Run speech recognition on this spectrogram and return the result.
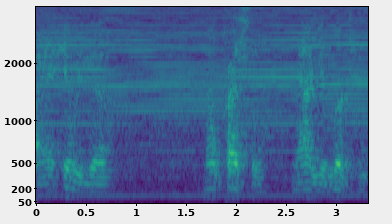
right, here we go. No pressure. Now you're looking.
